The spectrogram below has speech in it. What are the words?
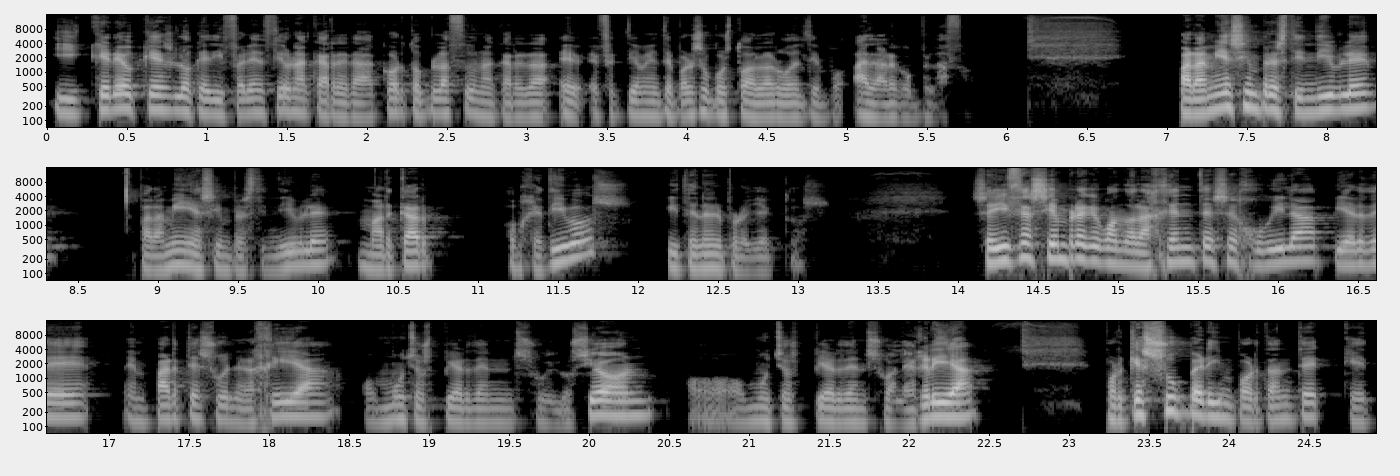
y creo que es lo que diferencia una carrera a corto plazo de una carrera, e, efectivamente, por eso puesto a lo largo del tiempo, a largo plazo. Para mí es imprescindible, para mí es imprescindible marcar objetivos y tener proyectos. Se dice siempre que cuando la gente se jubila pierde en parte su energía, o muchos pierden su ilusión, o muchos pierden su alegría, porque es súper importante que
